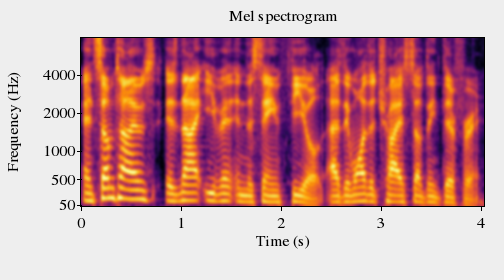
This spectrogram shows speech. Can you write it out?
and sometimes is not even in the same field as they want to try something different.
